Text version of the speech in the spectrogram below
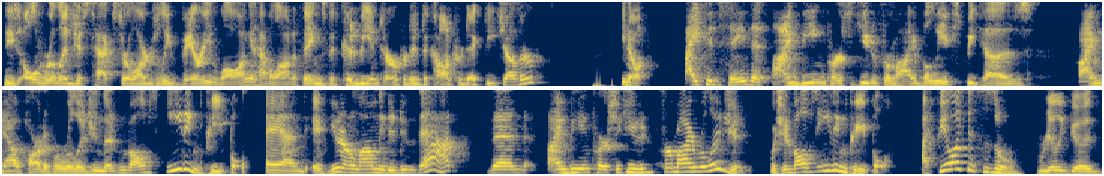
these old religious texts are largely very long and have a lot of things that could be interpreted to contradict each other. You know, I could say that I'm being persecuted for my beliefs because I'm now part of a religion that involves eating people. And if you don't allow me to do that, then I'm being persecuted for my religion, which involves eating people. I feel like this is a really good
